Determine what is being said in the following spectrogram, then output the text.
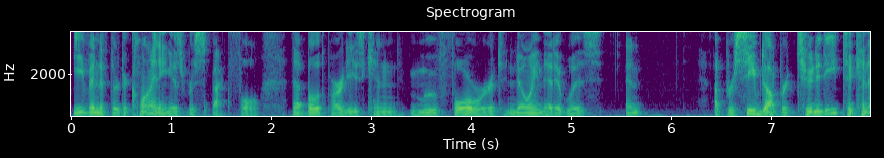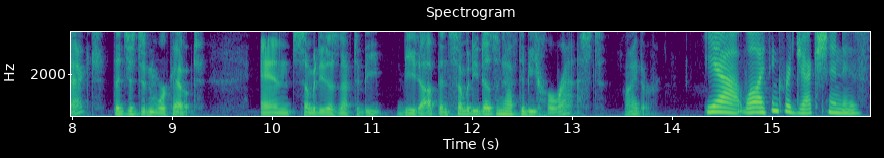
even if they're declining, is respectful, that both parties can move forward knowing that it was an, a perceived opportunity to connect that just didn't work out. And somebody doesn't have to be beat up and somebody doesn't have to be harassed either. Yeah, well, I think rejection is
